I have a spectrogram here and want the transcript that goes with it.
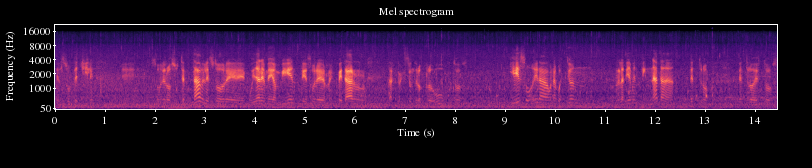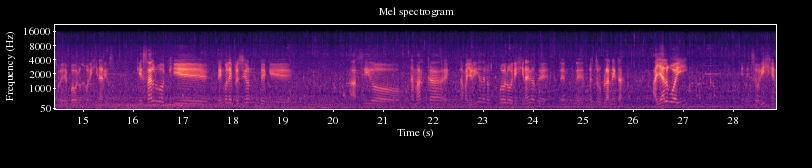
del sur de Chile eh, sobre lo sustentable, sobre cuidar el medio ambiente, sobre respetar la extracción de los productos. Y eso era una cuestión relativamente innata dentro, dentro de estos eh, pueblos originarios, que es algo que tengo la impresión de que ha sido una marca en la mayoría de los pueblos originarios de, de- nuestro planeta. Hay algo ahí, en ese origen,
